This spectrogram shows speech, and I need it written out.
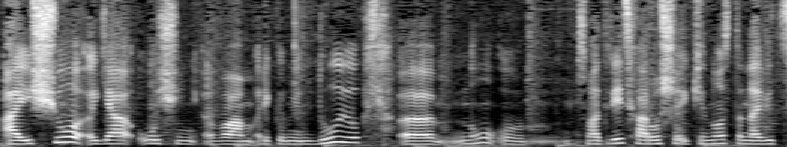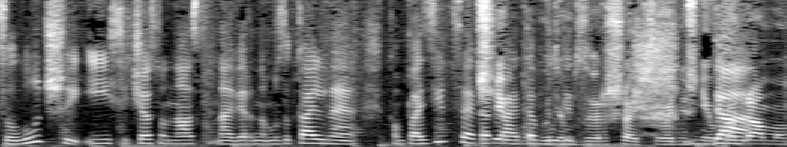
А еще я очень вам рекомендую, ну, смотреть хорошее кино, становиться лучше. И сейчас у нас, наверное, музыкальная композиция какая-то будет. будем завершать сегодняшнюю да. программу.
